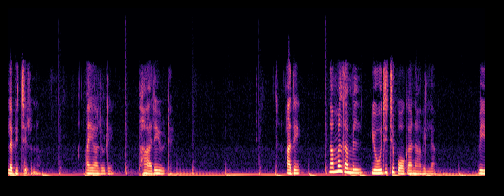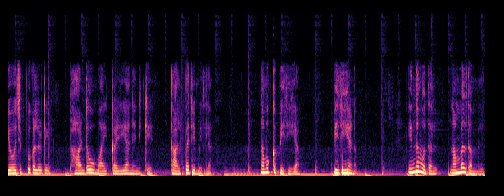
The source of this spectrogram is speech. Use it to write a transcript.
ലഭിച്ചിരുന്നു. അയാളുടെ ഭാര്യയുടെ. അതെ നമ്മൾ തമ്മിൽ യോജിച്ചു പോകാനാവില്ല. വിയോജിപ്പുകളുടെ ഭാണ്ഡവുമായി കഴിയാൻ എനിക്ക് താല്പര്യമില്ല. നമുക്ക് പിരിയാം. പിരിയണം. ഇന്നു മുതൽ നമ്മൾ തമ്മിൽ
